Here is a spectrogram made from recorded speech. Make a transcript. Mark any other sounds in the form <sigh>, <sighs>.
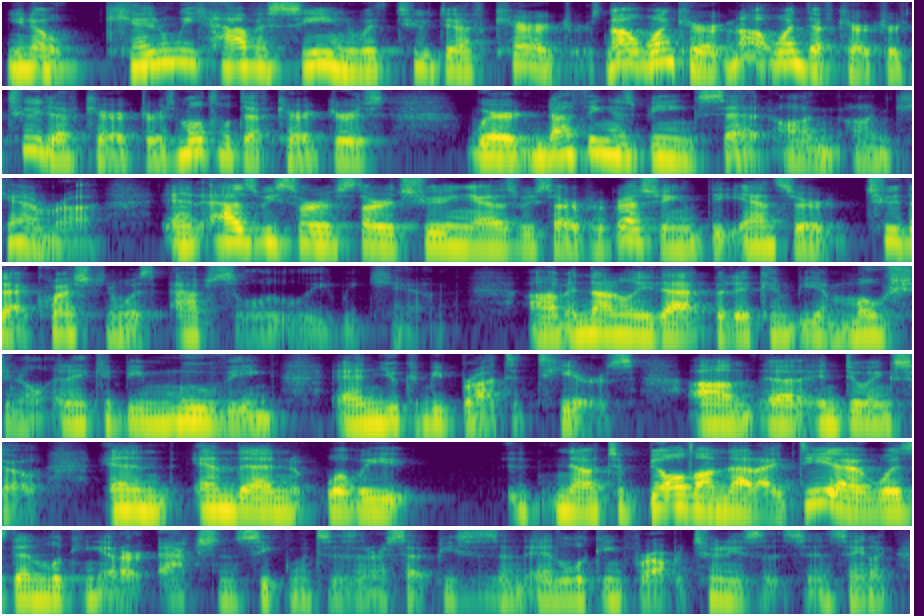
you know, can we have a scene with two deaf characters? Not one character, not one deaf character, two deaf characters, multiple deaf characters where nothing is being said on on camera. And as we sort of started shooting, as we started progressing, the answer to that question was absolutely we can. Um, and not only that, but it can be emotional and it can be moving, and you can be brought to tears um, uh, in doing so. And and then what we now to build on that idea was then looking at our action sequences and our set pieces and, and looking for opportunities and saying like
